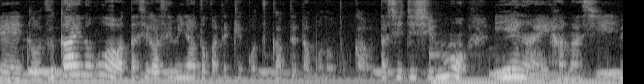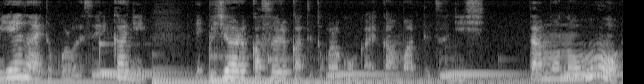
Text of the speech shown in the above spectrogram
えーと、図解の方は私がセミナーとかで結構使ってたものとか私自身も見えない話見えないところをですねいかにビジュアル化するかっていうところは今回頑張って図にしたものを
